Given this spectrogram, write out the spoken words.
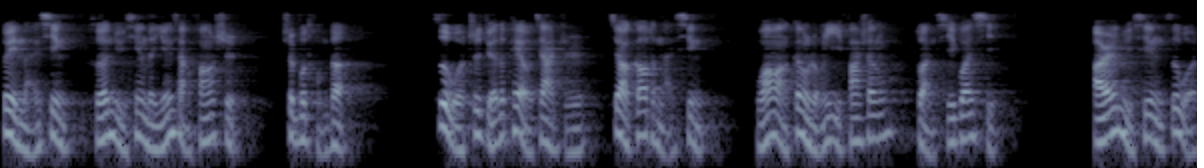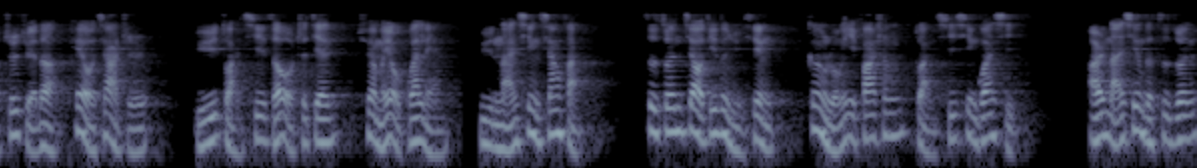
对男性和女性的影响方式是不同的。自我知觉的配偶价值较高的男性，往往更容易发生短期关系。而女性自我知觉的配偶价值与短期择偶之间却没有关联。与男性相反，自尊较低的女性更容易发生短期性关系，而男性的自尊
